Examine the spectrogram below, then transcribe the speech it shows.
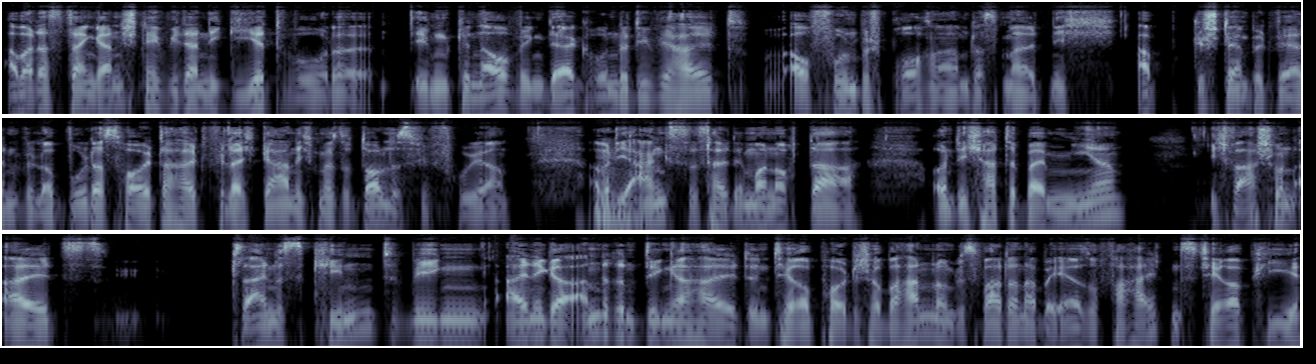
aber das dann ganz schnell wieder negiert wurde. Eben genau wegen der Gründe, die wir halt auch vorhin besprochen haben, dass man halt nicht abgestempelt werden will, obwohl das heute halt vielleicht gar nicht mehr so doll ist wie früher. Aber mhm. die Angst ist halt immer noch da. Und ich hatte bei mir, ich war schon als kleines Kind wegen einiger anderen Dinge halt in therapeutischer Behandlung. Das war dann aber eher so Verhaltenstherapie.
